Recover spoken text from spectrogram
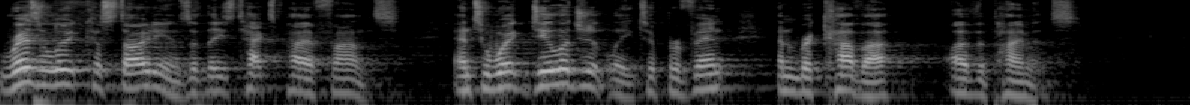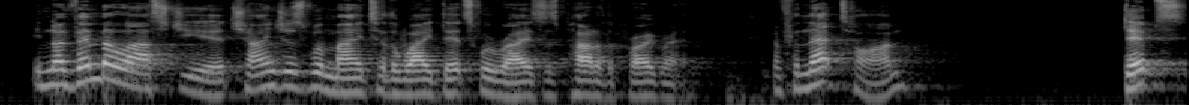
resolute custodians of these taxpayer funds and to work diligently to prevent and recover overpayments. In November last year, changes were made to the way debts were raised as part of the program. And from that time, debts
